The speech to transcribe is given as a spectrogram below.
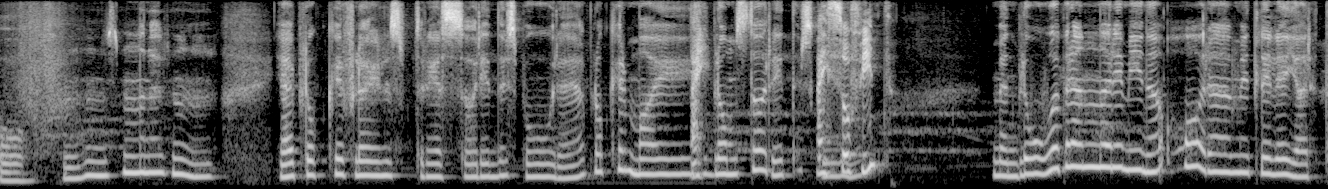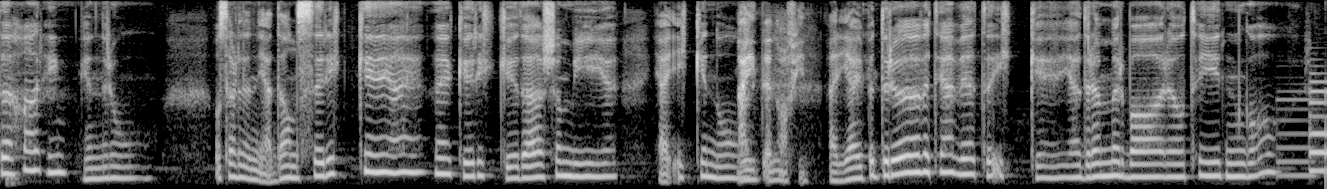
Og jeg plukker fløyelsdress og ridderspore, jeg plukker mai, blomst og riddersko. Nei, så fint! Men blodet brenner i mine årer, mitt lille hjerte har ingen ro. Og så er det den 'jeg danser ikke, jeg veker ikke', det er så mye jeg ikke når. Nei, den var fin. Er jeg bedrøvet, jeg vet det ikke, jeg drømmer bare, og tiden går.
